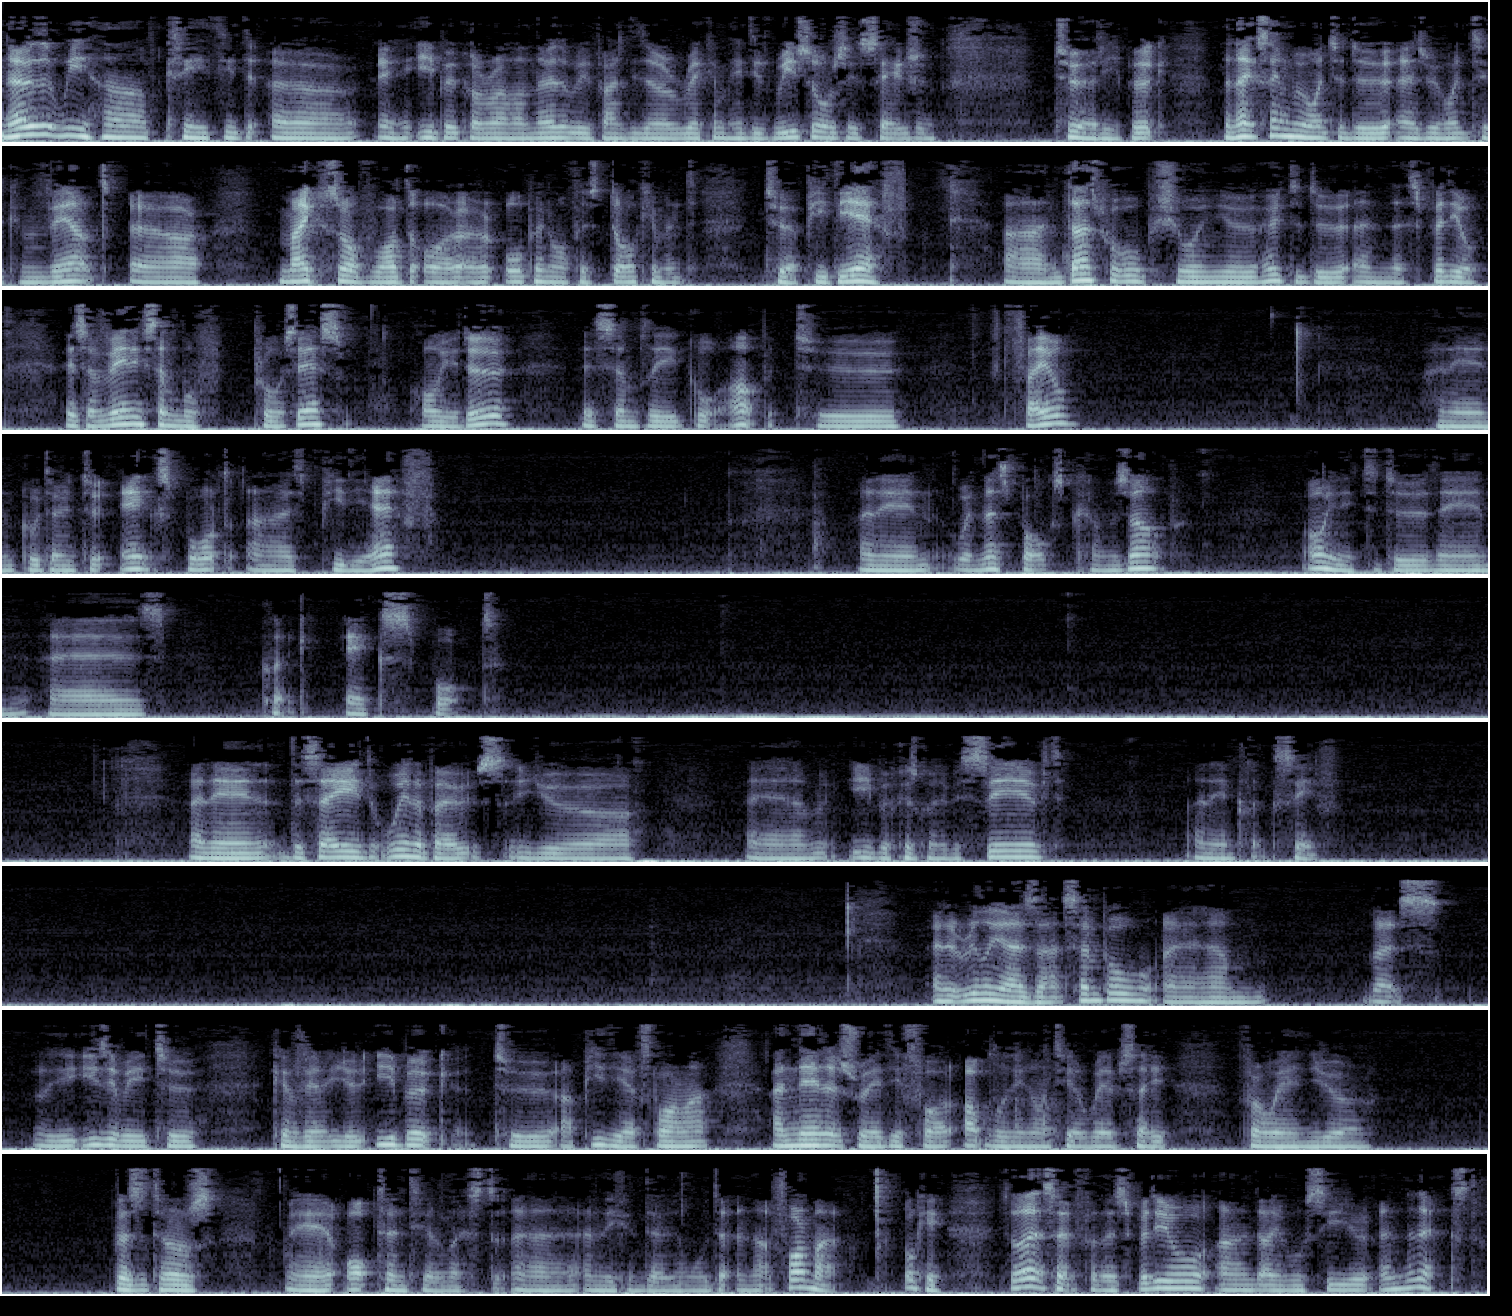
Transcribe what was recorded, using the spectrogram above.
Now that we have created our uh, ebook, or rather, now that we've added our recommended resources section to our ebook, the next thing we want to do is we want to convert our Microsoft Word or our OpenOffice document to a PDF. And that's what we'll be showing you how to do in this video. It's a very simple process. All you do is simply go up to File, and then go down to export as PDF and then when this box comes up all you need to do then is click export. And then decide whereabouts your um, ebook is going to be saved and then click save and it really is that simple. Um, that's the easy way to convert your ebook to a PDF format, and then it's ready for uploading onto your website for when your visitors uh, opt into your list uh, and they can download it in that format. Okay, so that's it for this video, and I will see you in the next.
